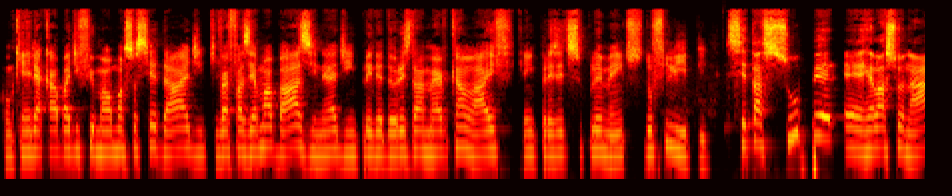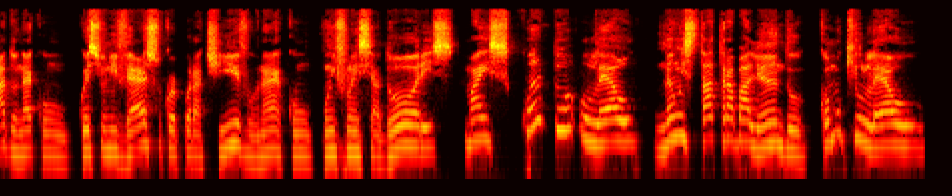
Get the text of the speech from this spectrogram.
com quem ele acaba de firmar uma sociedade que vai fazer uma base né, de empreendedores da American Life, que é a empresa de suplementos do Felipe. Você está super é, relacionado né, com, com esse universo corporativo, né, com, com influenciadores, mas quanto o Léo não está trabalhando, como que o Léo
